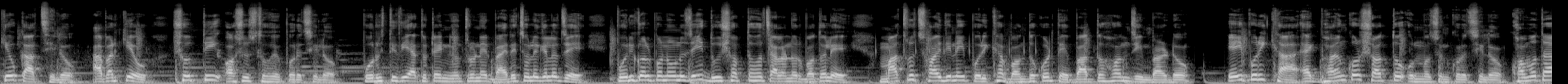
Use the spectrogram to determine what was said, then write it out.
কেউ কাঁদছিল, আবার কেউ সত্যিই অসুস্থ হয়ে পড়েছিল। পরিস্থিতি এতটাই নিয়ন্ত্রণের বাইরে চলে গেল যে পরিকল্পনা অনুযায়ী দুই সপ্তাহ চালানোর বদলে মাত্র ছয় দিনেই পরীক্ষা বন্ধ করতে বাধ্য হন জিম্বার্ডো। এই পরীক্ষা এক ভয়ঙ্কর সত্য উন্মোচন করেছিল। ক্ষমতা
